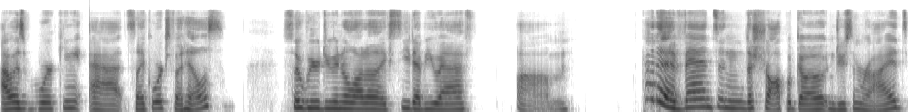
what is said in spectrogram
I was working at Cycleworks Foothills. So we were doing a lot of like CWF um kind of events and the shop would go out and do some rides.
